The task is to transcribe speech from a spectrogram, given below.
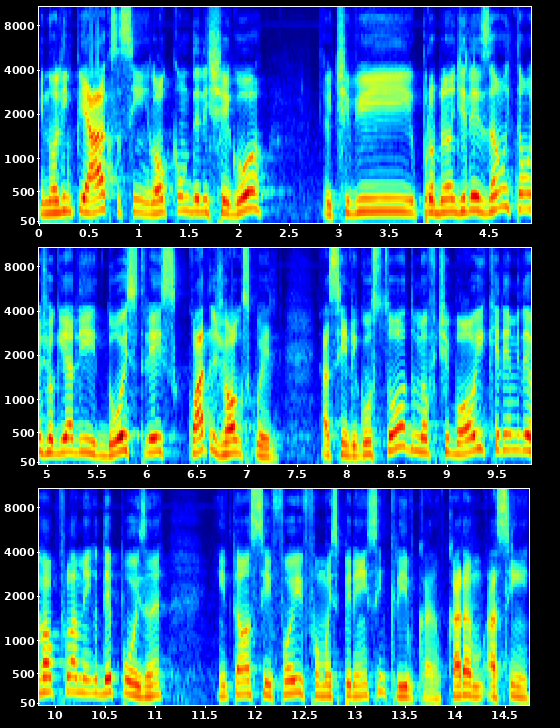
e no Olympiacos, assim, logo quando ele chegou, eu tive problema de lesão, então eu joguei ali dois, três, quatro jogos com ele. Assim, ele gostou do meu futebol e queria me levar pro Flamengo depois, né? Então, assim, foi, foi uma experiência incrível, cara. O cara, assim,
